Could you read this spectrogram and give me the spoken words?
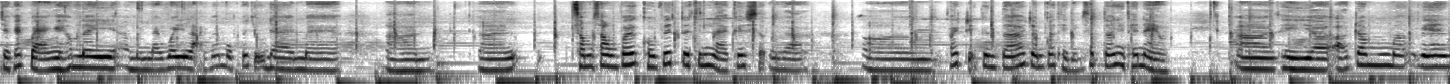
chào các bạn, ngày hôm nay à, mình lại quay lại với một cái chủ đề mà à, à, song song với Covid đó chính là cái sự là à, ờ, phát triển kinh tế trong cái thời điểm sắp tới như thế nào. À, thì à, ở trong à, VN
